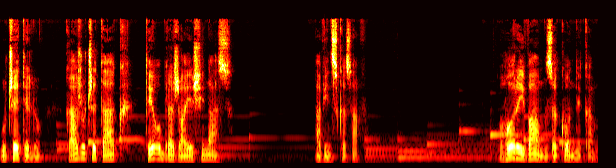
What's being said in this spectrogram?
Учителю, кажучи так, ти ображаєш і нас. А він сказав Горе й вам, законникам,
